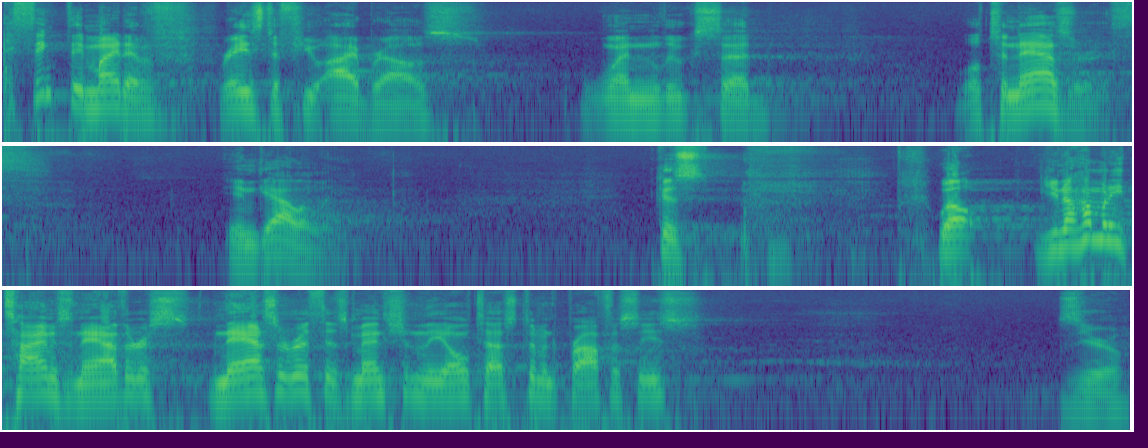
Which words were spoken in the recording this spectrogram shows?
I think they might have raised a few eyebrows when Luke said, Well, to Nazareth in Galilee. Because, well, you know how many times Nazareth, Nazareth is mentioned in the Old Testament prophecies? Zero.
